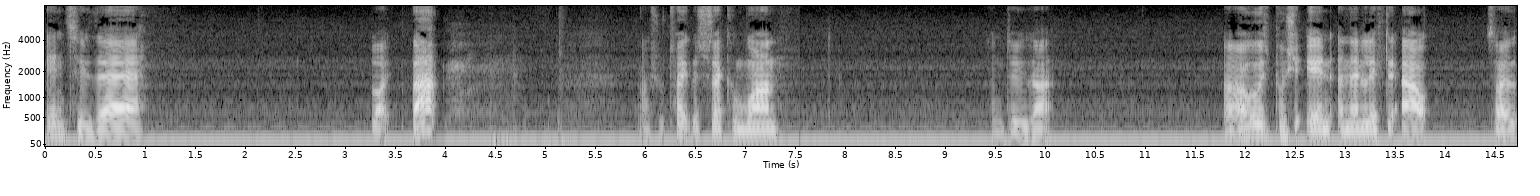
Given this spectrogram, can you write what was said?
into there like that I shall take the second one and do that. I always push it in and then lift it out so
